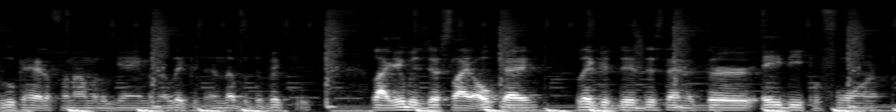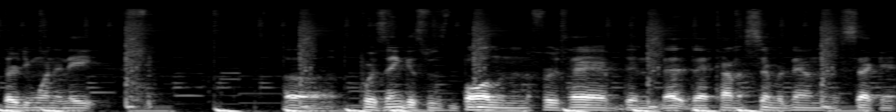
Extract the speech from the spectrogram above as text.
Luka had a phenomenal game, and the Lakers ended up with the victory. Like it was just like, okay, Lakers did this, then the third. AD performed 31 and 8. Uh, Porzingis was balling in the first half, then that, that kind of simmered down in the second.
